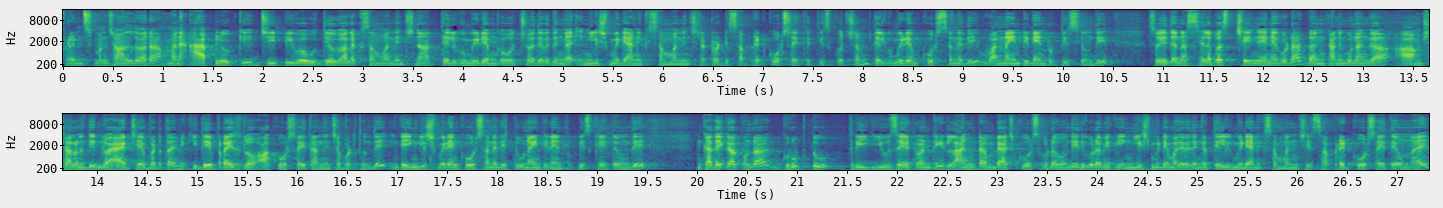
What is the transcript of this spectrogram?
ఫ్రెండ్స్ మన ఛానల్ ద్వారా మన యాప్లోకి జీపీఓ ఉద్యోగాలకు సంబంధించిన తెలుగు మీడియం కావచ్చు అదేవిధంగా ఇంగ్లీష్ మీడియానికి సంబంధించినటువంటి సపరేట్ కోర్స్ అయితే తీసుకొచ్చాం. తెలుగు మీడియం కోర్స్ అనేది వన్ నైంటీ నైన్ రూపీస్ ఉంది. సో ఏదైనా సిలబస్ చేంజ్ అయినా కూడా దానికి అనుగుణంగా ఆ అంశాలను దీనిలో యాడ్ చేయబడతాయి. మీకు ఇదే ప్రైస్లో ఆ కోర్స్ అయితే అందించబడుతుంది. ఇంకా ఇంగ్లీష్ మీడియం కోర్స్ అనేది టూ నైంటీ నైన్ రూపీస్కి అయితే ఉంది. ఇంకా అదే కాకుండా గ్రూప్ టూ త్రీ యూజ్ అయ్యేటువంటి లాంగ్ టర్మ్ బ్యాచ్ కోర్స్ కూడా ఉంది. ఇది కూడా మీకు ఇంగ్లీష్ మీడియం అదేవిధంగా తెలుగు మీడియానికి సంబంధించి సపరేట్ కోర్స్ అయితే ఉన్నాయి.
